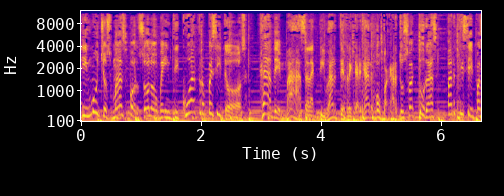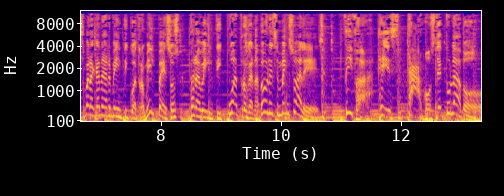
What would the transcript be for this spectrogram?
y muchos más por solo 24 pesitos. Además, al activarte, recargar o pagar tus facturas, participas para ganar 24 mil pesos para 24 ganadores mensuales. ¡Viva! ¡Estamos de tu lado!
